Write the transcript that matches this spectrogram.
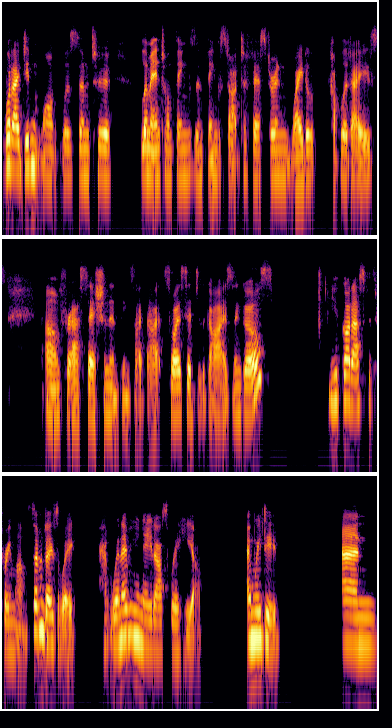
what I didn't want was them to lament on things and things start to fester and wait a couple of days um, for our session and things like that. So I said to the guys and girls, you've got us for three months, seven days a week. Whenever you need us, we're here. And we did. And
